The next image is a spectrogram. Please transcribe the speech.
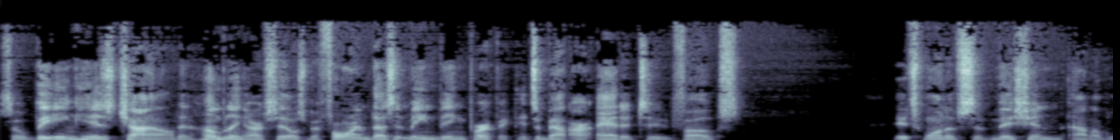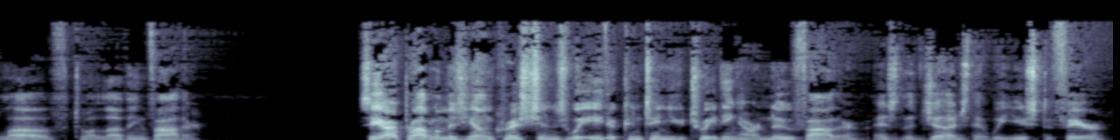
So being His child and humbling ourselves before Him doesn't mean being perfect. It's about our attitude, folks. It's one of submission out of love to a loving Father. See, our problem as young Christians, we either continue treating our new Father as the judge that we used to fear,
